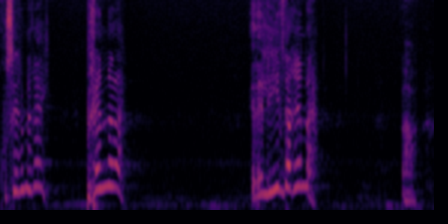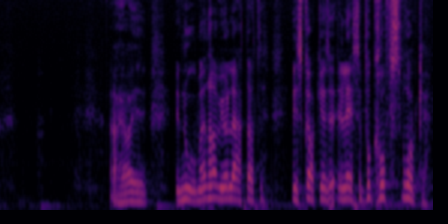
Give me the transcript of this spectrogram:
Hvordan er det med deg? Brenner det? Er det liv der inne? Ja. Ja, ja, I nordmenn har vi jo lært at vi skal ikke lese på kroppsspråket.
